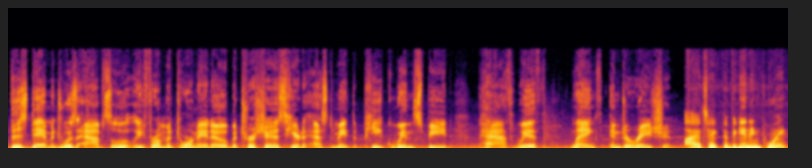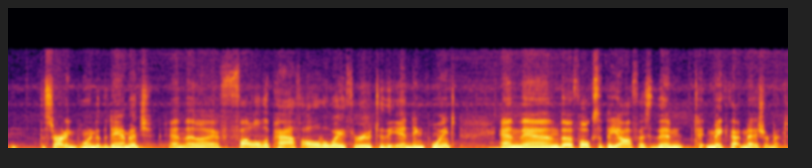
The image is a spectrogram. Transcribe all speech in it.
This damage was absolutely from a tornado, but Tricia is here to estimate the peak wind speed, path width, length, and duration. I take the beginning point, the starting point of the damage, and then I follow the path all the way through to the ending point, and then the folks at the office then make that measurement.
